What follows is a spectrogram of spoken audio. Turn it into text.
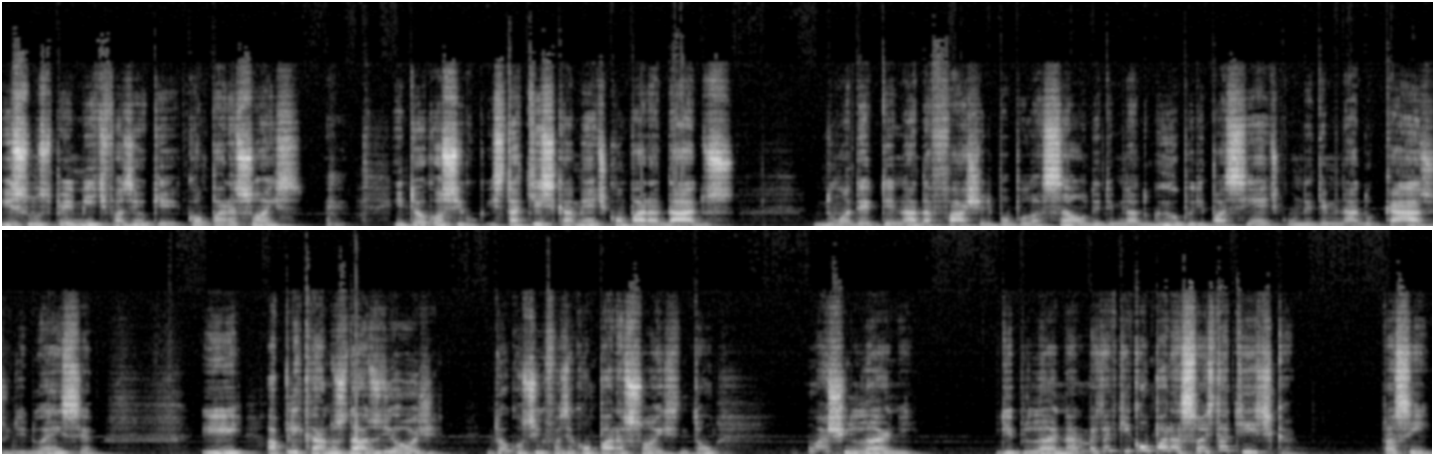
Isso nos permite fazer o quê? Comparações. Então eu consigo estatisticamente comparar dados de uma determinada faixa de população, um determinado grupo de pacientes com um determinado caso de doença e aplicar nos dados de hoje. Então eu consigo fazer comparações. Então, machine learning, deep learning, nada mais é do que comparação estatística. Então, assim,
